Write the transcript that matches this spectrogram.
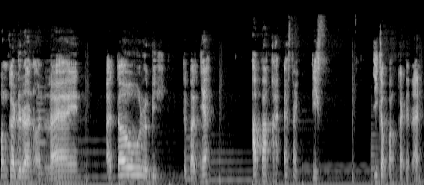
pengkaderan online atau lebih tepatnya apakah efektif jika pengkaderan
